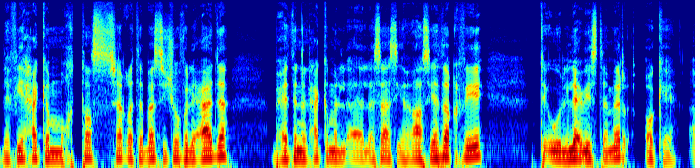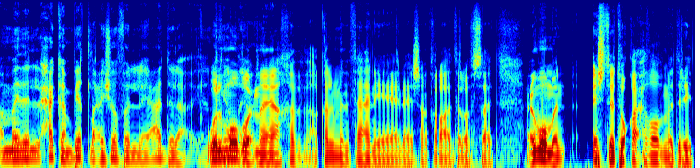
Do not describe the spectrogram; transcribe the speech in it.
إذا في حكم مختص شغلته بس يشوف الإعادة بحيث إن الحكم ال- الأساسي خلاص يثق فيه واللعب يستمر أوكي، أما إذا الحكم بيطلع يشوف الإعادة لا. والموضوع ما ياخذ أقل من ثانية يعني عشان قراءة الأوفسايد. عموما إيش تتوقع حظوظ مدريد؟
